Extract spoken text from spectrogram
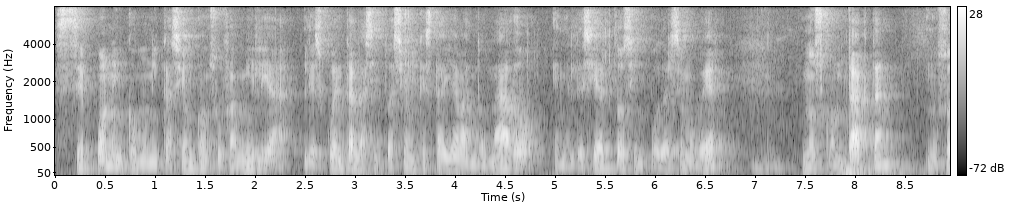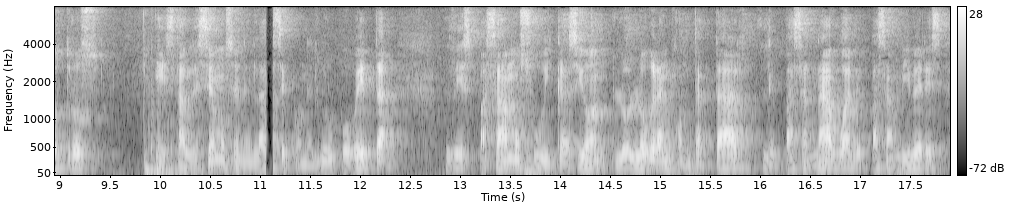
se pone en comunicación con su familia, les cuenta la situación que está ahí abandonado en el desierto sin poderse mover, nos contactan, nosotros establecemos el enlace con el grupo Beta, les pasamos su ubicación, lo logran contactar, le pasan agua, le pasan víveres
